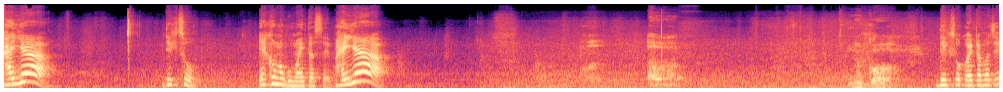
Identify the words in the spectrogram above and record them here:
ভাইয়া? দেখছ এখনও ঘুমাইতেছে। ভাইয়া? দেখছ কয়টা বাজে?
